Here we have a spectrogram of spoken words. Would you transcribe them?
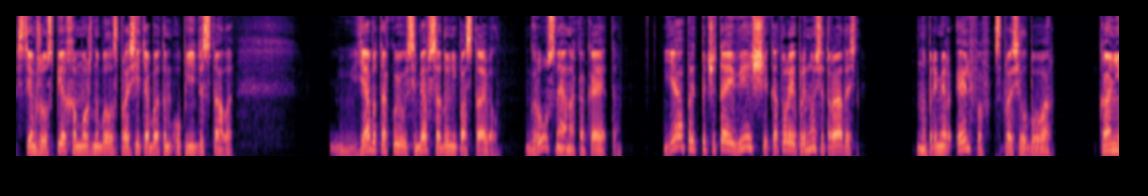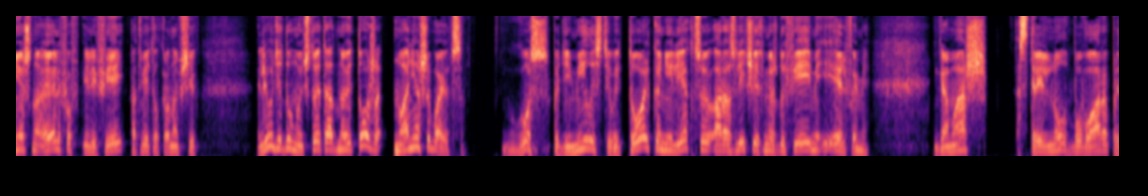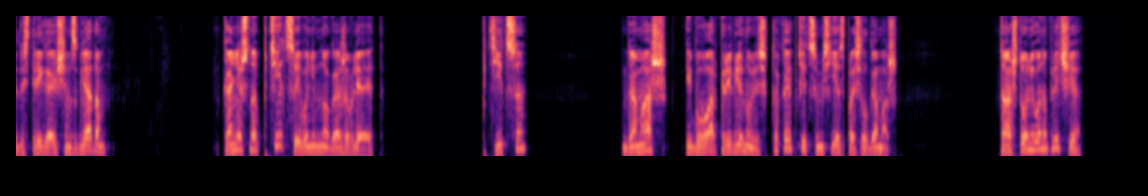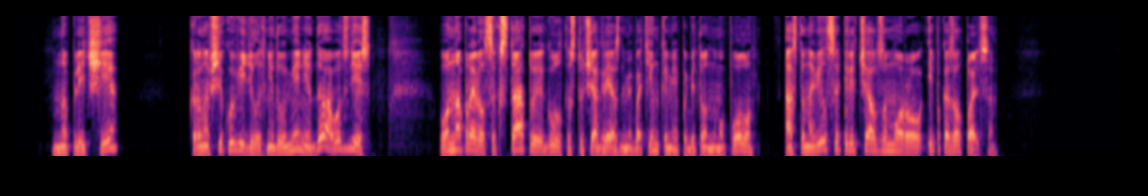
С тем же успехом можно было спросить об этом у пьедестала — я бы такую у себя в саду не поставил. Грустная она какая-то. Я предпочитаю вещи, которые приносят радость. — Например, эльфов? — спросил Бувар. — Конечно, эльфов или фей, — ответил крановщик. — Люди думают, что это одно и то же, но они ошибаются. Господи милостивый, только не лекцию о различиях между феями и эльфами. Гамаш стрельнул в Бувара предостерегающим взглядом. Конечно, птица его немного оживляет. «Птица?» Гамаш и Бувар переглянулись. «Какая птица, мсье?» — спросил Гамаш. «Та, что у него на плече». «На плече?» Крановщик увидел их недоумение. «Да, вот здесь». Он направился к статуе, гулко стуча грязными ботинками по бетонному полу, остановился перед Чарльзом Морроу и показал пальцем.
